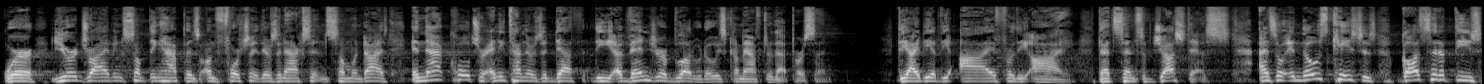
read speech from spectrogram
where you're driving, something happens, unfortunately there's an accident and someone dies. In that culture, anytime there was a death, the avenger of blood would always come after that person. The idea of the eye for the eye, that sense of justice. And so in those cases, God set up these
